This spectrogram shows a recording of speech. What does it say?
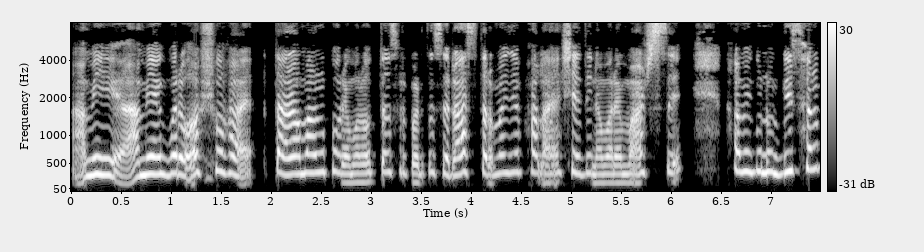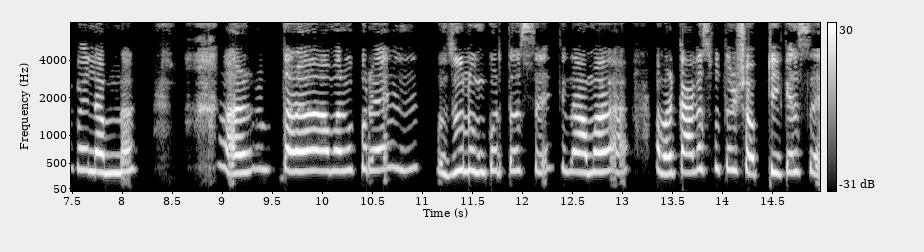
আমি আমি একবার অসহায়, তারা আমার উপরে আমার অত্যাচার করতেছে, রাস্তার মাঝে ফালায়, সেদিন আমার মারছে। আমি কোনো বিচার পাইলাম না। আর তারা আমার উপরে জুলুম করতেছে, কিন্তু আমার আমার কাগজপত্র সব ঠিক আছে,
